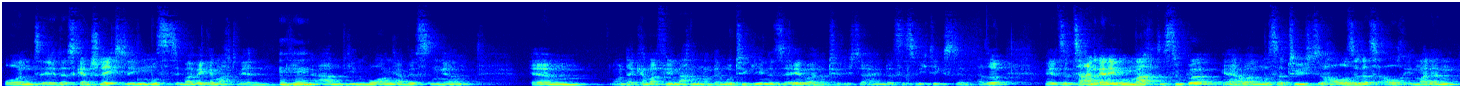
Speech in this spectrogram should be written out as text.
Und äh, das ist ganz schlecht, deswegen muss es immer weggemacht werden. Mhm. Jeden Abend, jeden Morgen am besten. Ja? Ähm, und da kann man viel machen. Und der Mundhygiene selber natürlich daheim, das ist das Wichtigste. Also wenn jetzt eine Zahnreinigung macht, ist super, ja, aber man muss natürlich zu Hause das auch immer dann,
